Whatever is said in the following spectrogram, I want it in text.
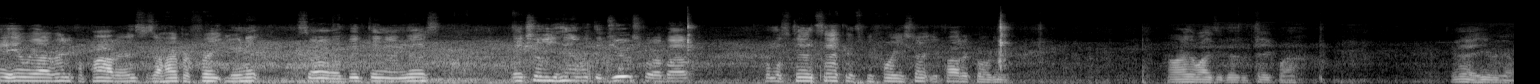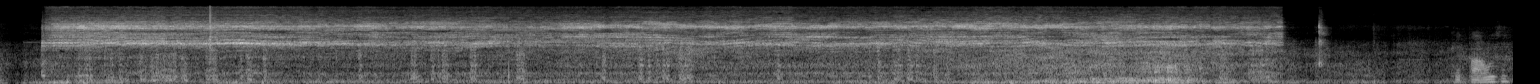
Okay, here we are ready for powder. This is a Harbor Freight unit. So a big thing on this, make sure you hit it with the juice for about almost 10 seconds before you start your powder coating. Or otherwise it doesn't take well. Alright, here we go. Até pausa.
